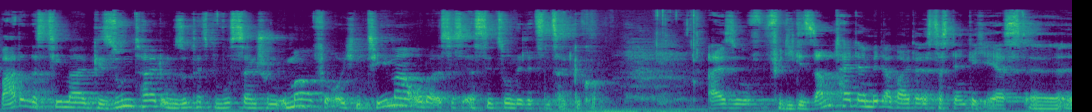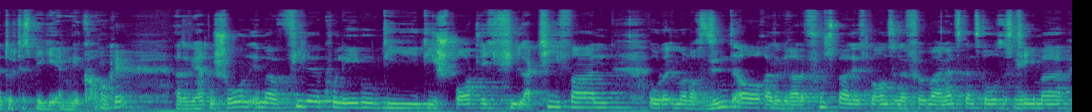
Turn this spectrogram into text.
war denn das Thema Gesundheit und Gesundheitsbewusstsein schon immer für euch ein Thema oder ist das erst jetzt so in der letzten Zeit gekommen? Also für die Gesamtheit der Mitarbeiter ist das, denke ich, erst äh, durch das BGM gekommen. Okay. Also wir hatten schon immer viele Kollegen, die, die sportlich viel aktiv waren oder immer noch sind auch. Also gerade Fußball ist bei uns in der Firma ein ganz, ganz großes ja. Thema.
